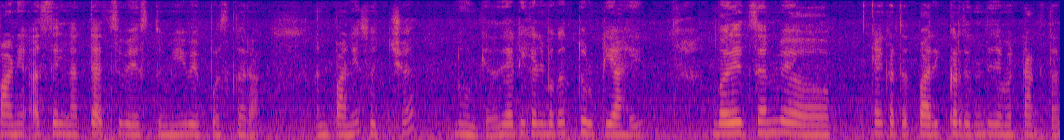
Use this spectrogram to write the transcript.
पाणी असेल ना त्याच वेळेस तुम्ही वेपर्स करा आणि पाणी स्वच्छ धुवून घ्या. या ठिकाणी बघा तुरटी आहे. बरेच जण काय करतात बारीक करतात आणि त्याच्यामध्ये टाकतात.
